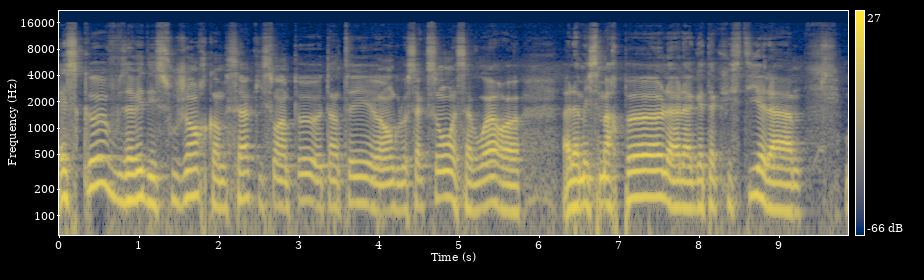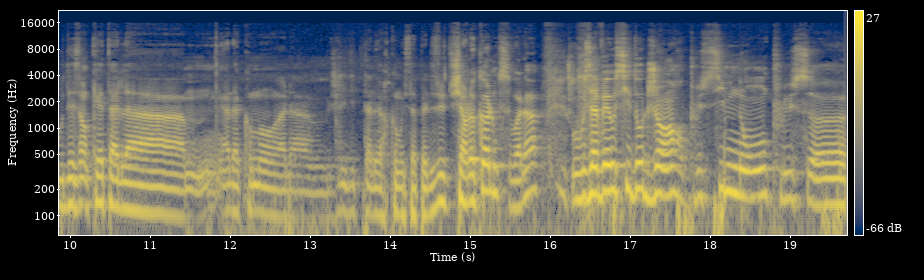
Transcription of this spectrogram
Est-ce que vous avez des sous-genres comme ça qui sont un peu euh, teintés anglo-saxons, à savoir à la Miss Marple, à la Agatha Christie, à la ou des enquêtes à la à la comment à la je l'ai dit tout à l'heure comment il s'appelle zut Sherlock Holmes voilà. Vous avez aussi d'autres genres plus Simon plus euh,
